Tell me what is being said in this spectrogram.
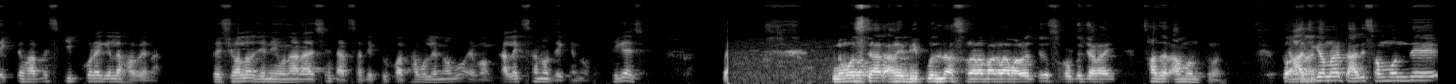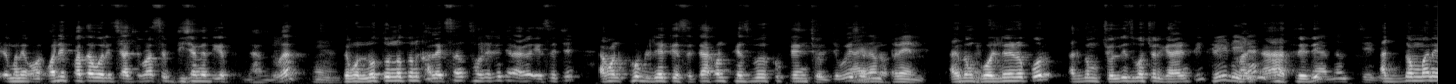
দেখতে হবে স্কিপ করে গেলে হবে না। তো চলো, যিনি ওনার আছে, তার সাথে একটু কথা বলে নেব এবং কালেকশনও দেখে নেব, ঠিক আছে? নমস্কার, আমি বিপুল দাস, সোনারা বাংলা মার্বেল থেকে সকলকে জানাই সাদের আমন্ত্রণ। তো আজকে আমরা টালি সম্বন্ধে মানে অনেক কথা বলেছি। আজকে আমরা সির্ফ ডিজাইনের দিকে ধ্যান দেবো হ্যাঁ? দেখুন নতুন নতুন কালেকশন সব দেখেছেন? এসেছে এখন খুব লেটেস্ট এটা এখন ফেসবুকে খুব ট্রেন্ড চলছে বুঝেছেন? ট্রেন্ড একদম গোল্ডেনের উপর একদম চল্লিশ বছর গ্যারান্টি থ্রি ডি হ্যাঁ থ্রি ডি একদম মানে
